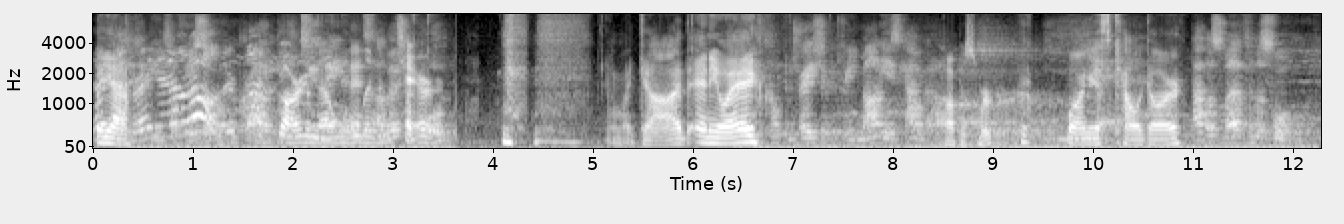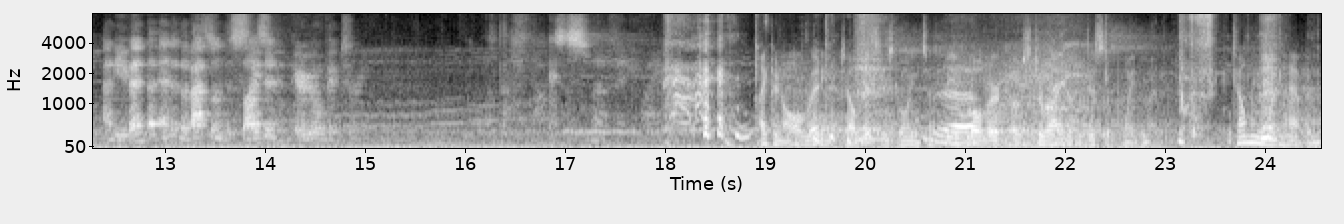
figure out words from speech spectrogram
but yeah not right now at all, they're fine. Gargamel will live in terror. oh my god anyway confrontation between Marneus Calgar, Papa Smurf? Barnius Yeah. Calgar Papa Smurf and the Swarm, and the event that ended the battle in decisive Imperial victory. What the fuck is a Smurf anyway? I can already tell this is going to be a roller coaster ride of disappointment. Tell me what happened.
